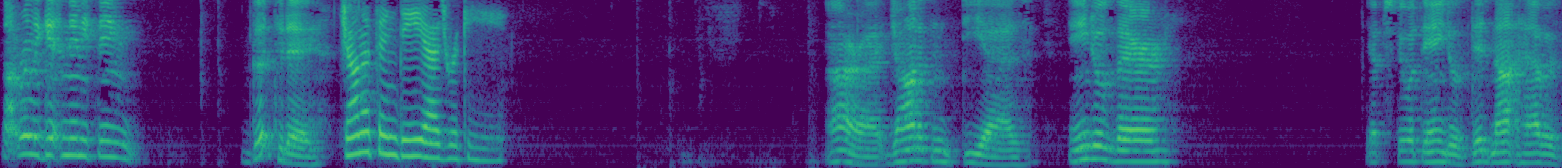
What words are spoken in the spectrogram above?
not really getting anything good today. Jhonathan Diaz, rookie. All right, Jhonathan Diaz. Angels there. Yep, still with the Angels. Did not have a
